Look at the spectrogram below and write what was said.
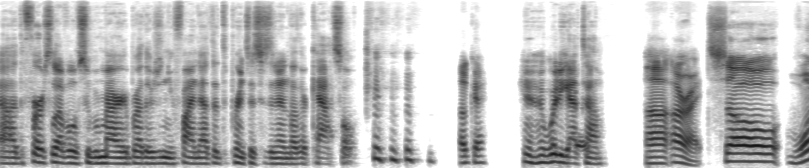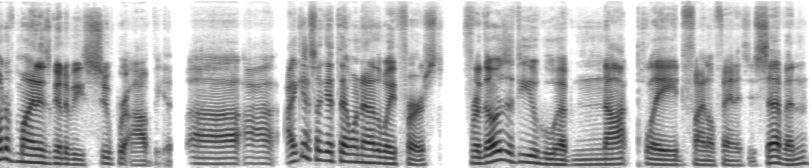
uh, the first level of Super Mario Brothers and you find out that the princess is in another castle. Okay. what do you got, Tom? Uh, all right. So one of mine is going to be super obvious. Uh, uh, I guess I'll get that one out of the way first. For those of you who have not played Final Fantasy VII,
